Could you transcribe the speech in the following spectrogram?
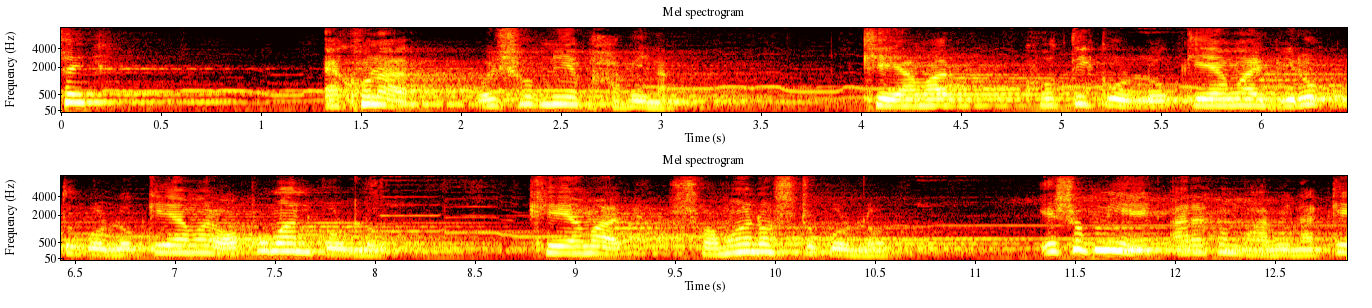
তাই এখন আর ওইসব নিয়ে ভাবি না। কে আমার ক্ষতি করল, কে আমায় বিরক্ত করল, কে আমায় অপমান করল, কে আমার সময় নষ্ট করল, এসব নিয়ে আর এখন ভাবি না, কে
